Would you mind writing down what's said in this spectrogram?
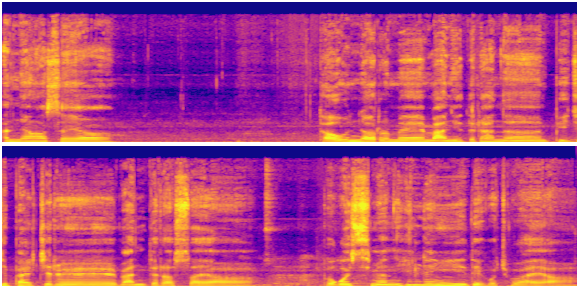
안녕하세요. 더운 여름에 많이들 하는 비지팔찌를 만들었어요. 보고 있으면 힐링이 되고 좋아요.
